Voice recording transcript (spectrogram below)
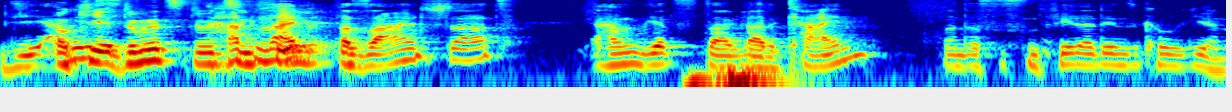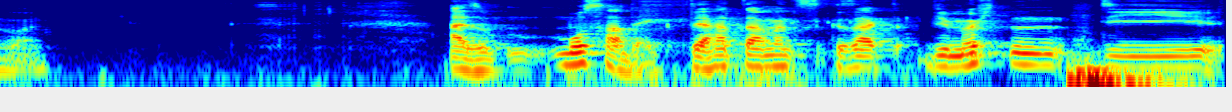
Die Amis okay, du willst, du willst hatten einen Vasallenstaat, haben jetzt da gerade keinen und das ist ein Fehler, den sie korrigieren wollen. Also Mossadegh, der hat damals gesagt, wir möchten die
